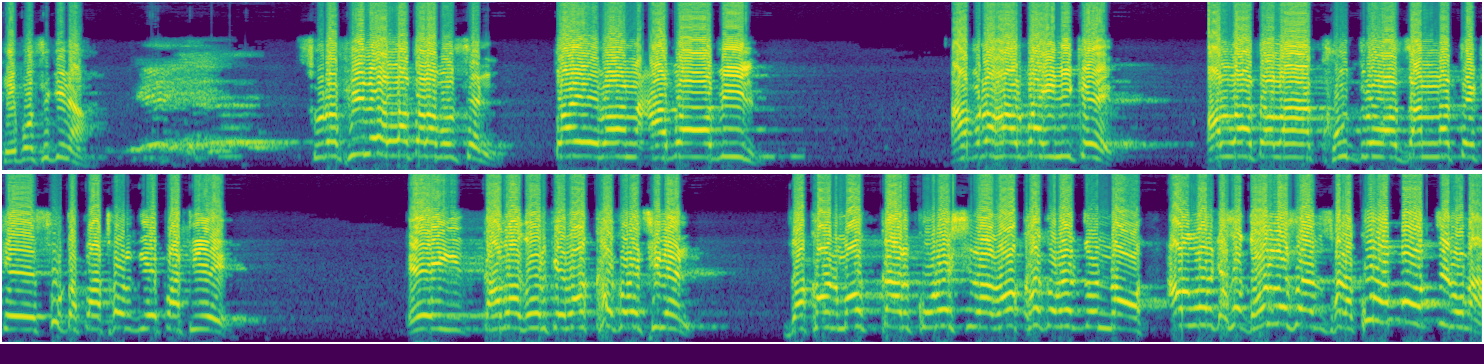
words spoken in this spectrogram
কে বলছে কিনা সুরাফিলে আল্লাহ তারা বলছেন, তয়বান আবাবিল আব্রাহার বাহিনীকে আল্লাহ তালা ক্ষুদ্র জান্নাত থেকে ছোট পাথর দিয়ে পাঠিয়ে এই কাবাগরকে রক্ষা করেছিলেন। যখন মক্কার কুরেশরা রক্ষা করার জন্য আল্লাহর কাছে ধর্ম ছাড়া কোনো পথ ছিল না।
